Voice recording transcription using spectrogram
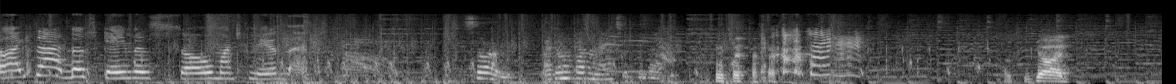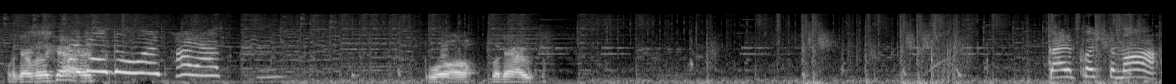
I like that this game is so much music. Sorry, I don't have an answer for that. Let's keep going. Look over the I cars. Whoa, look out. Gotta push them off.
